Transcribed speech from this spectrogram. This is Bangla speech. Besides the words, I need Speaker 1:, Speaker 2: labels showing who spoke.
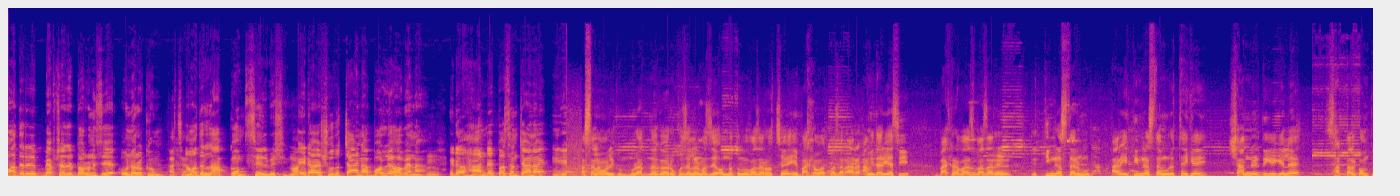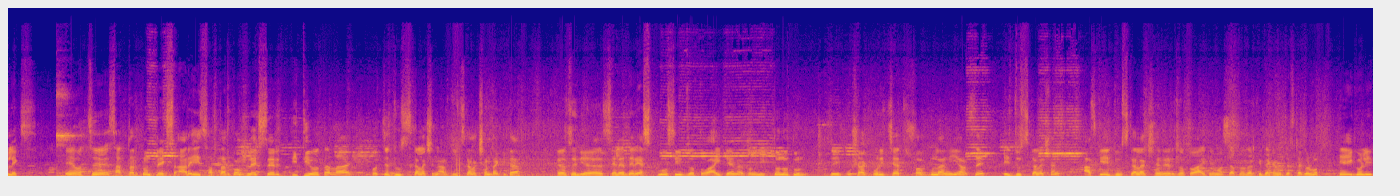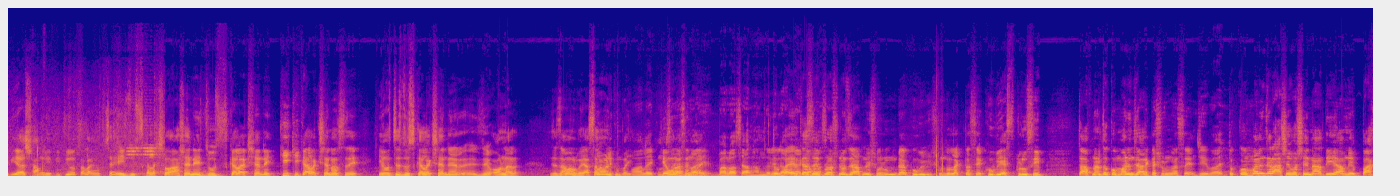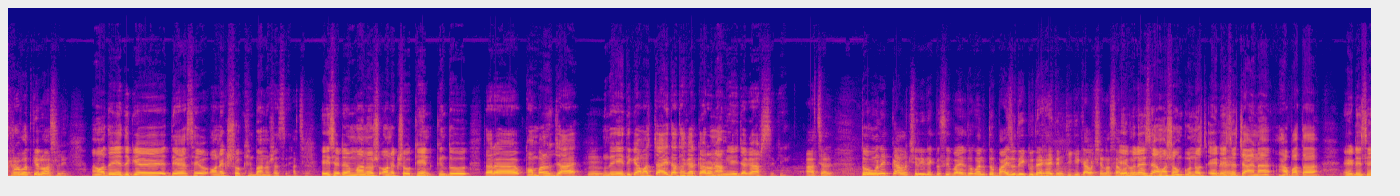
Speaker 1: আমাদের ব্যবসার ধরন হচ্ছে অন্যরকম।
Speaker 2: আচ্ছা।
Speaker 1: আমাদের লাভ কম সেল বেশি। এটা শুধু চায়না বললে হবে না। এটা হান্ড্রেড পার্সেন্ট চায়না।
Speaker 2: আসসালামু আলাইকুম। মুরাদনগর উপজেলার মাঝে অন্যতম বাজার হচ্ছে এই বাখরাবাদ বাজার। আর আমি দাঁড়িয়ে আছি বাখরাবাদ বাজারের তিন রাস্তার মোড়। আর এই তিন রাস্তার মোড়ের থেকেই সামনের দিকে গেলে সাত্তার কমপ্লেক্স। এ হচ্ছে সাত্তার কমপ্লেক্স। আর এই সাত্তার কমপ্লেক্সের দ্বিতীয় তলায় হচ্ছে জুস কালেকশন। আর জুস কালেকশনটা কিটা? হচ্ছে ছেলেদের এক্সক্লুসিভ যত আইটেম এবং নিত্য নতুন যে পোশাক পরিচ্ছদ সবগুলা নিয়ে আসছে এই জুস কালেকশন আজকে এই জুস কালেকশনের যত আইটেম আছে আপনাদেরকে দেখানোর চেষ্টা করব। এই গলি দিয়া সামনে দ্বিতীয় তলায় হচ্ছে এই জুস কালেকশন আসেন এই জুস কালেকশনে কি কি কালেকশন আছে? এ হচ্ছে জুস কালেকশনের যে অনার যে জামাল ভাই। আসসালামু আলাইকুম ভাই। কেমন আছেন ভাই?
Speaker 1: ভালো আছে
Speaker 2: তো
Speaker 1: আলহামদুলিল্লাহ
Speaker 2: ভাইয়ের কাছে প্রশ্ন যে আপনার শোরুমটা খুবই সুন্দর লাগতেছে খুবই এক্সক্লুসিভ তো আপনার তো কোম্পানির আরেকটা শোরুম আছে।
Speaker 1: জি ভাই।
Speaker 2: তো কোম্পানির আশেপাশে না দিয়ে আপনি বাখরাবাদ কেন আসলেন?
Speaker 1: আমাদের এদিকে দেখা যাচ্ছে অনেক শৌখিন মানুষ আছে।
Speaker 2: আচ্ছা।
Speaker 1: এই সাইডের মানুষ অনেক শৌখিন কিন্তু তারা কোম্পানি যায় কিন্তু এইদিকে আমার চাহিদা থাকার কারণে আমি এই জায়গায় আসছি কি।
Speaker 2: আচ্ছা। তো অনেক কালেকশনই দেখতেছি বাইরের দোকানে তো ভাই যদি একটু দেখাইতেন কি কি কালেকশন আছে
Speaker 1: এগুলো হচ্ছে আমার সম্পূর্ণ এটা হচ্ছে চায়না হাপাতা এটা হচ্ছে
